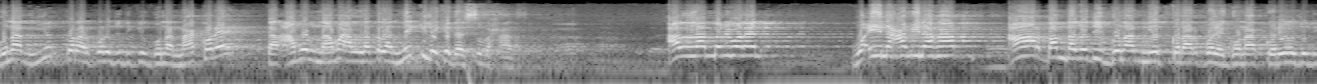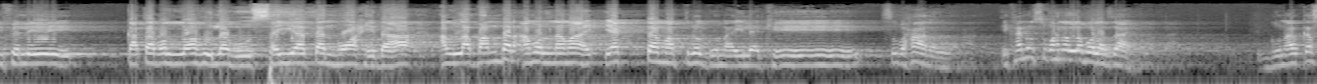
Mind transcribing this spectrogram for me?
গুনাহ নিয়ত করার পরে যদি কেউ গোনা না করে তার আমল নামা আল্লাহ তালা নেকি লিখে দেয় সুবহান আল্লাহ নবী বলেন, ওয়াইন আমিলাহা, আর বান্দা যদি গুনাহ নিয়ত করার পরে গুনাহ করেও যদি ফেলে, কাতাবাল্লাহু লাহু সাইয়াতান ওয়াহিদা, আল্লাহ বান্দার আমল নামায় একটা মাত্র গুনাই লেখে। সুবহানাল্লাহ। এখানেও সুবহানাল্লাহ বলা যায়। গুনার কাজ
